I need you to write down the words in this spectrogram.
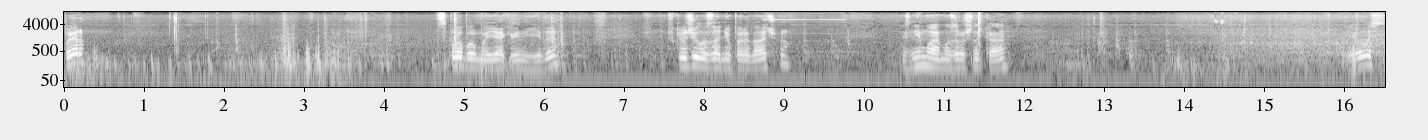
Тепер спробуємо, як він їде. Включили задню передачу. Знімаємо з ручника. І ось.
